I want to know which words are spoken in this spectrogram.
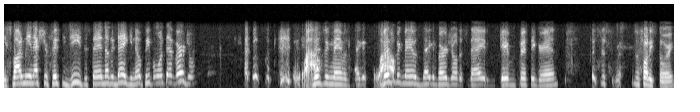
He, he spotted me an extra 50 G's to stay another day. You know, people want that Virgil." Wow. Vince McMahon was begging, Wow. Vince McMahon was begging Virgil to stay and gave him 50 grand. It's just it's a funny story.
